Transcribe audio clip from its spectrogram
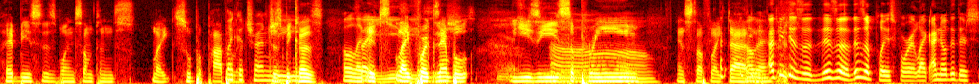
Hype beast is when something's like super popular, like a trend, just because Oh, like, Like it's like for Yeezys. example, Yeezy, Supreme, Oh. and stuff like that. Okay. I think there's a there's a there's a place for it. Like I know that there's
